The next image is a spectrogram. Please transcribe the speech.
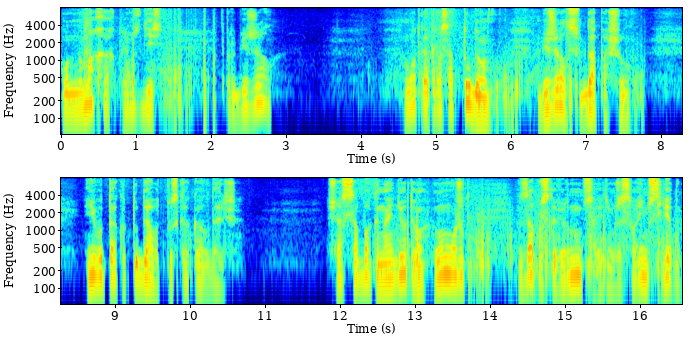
он на махах, прямо здесь пробежал. Вот как раз оттуда он бежал, сюда пошел. И вот так вот туда вот поскакал дальше. Сейчас собака найдет его, он может запросто вернуться этим же своим следом.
